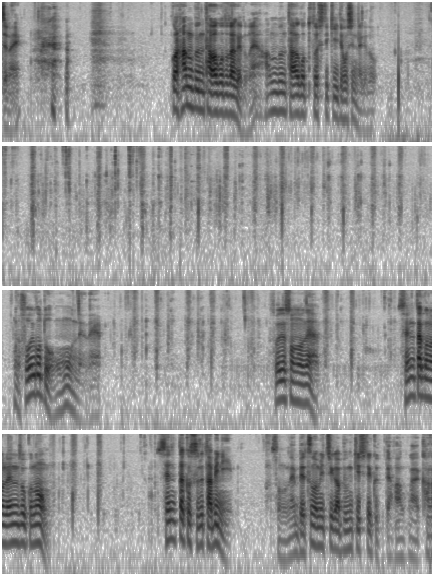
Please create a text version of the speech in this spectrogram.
じゃない？これ半分たわごとだけどね半分たわごととして聞いてほしいんだけど。そういうことを思うんだよね。それでそのね選択の連続の選択するたびにそのね別の道が分岐していくって考え考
